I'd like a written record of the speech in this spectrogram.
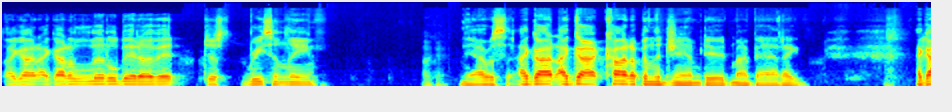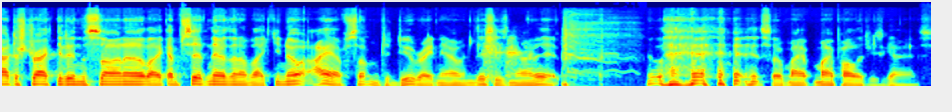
I got I got a little bit of it just recently. Okay. Yeah, I was I got I got caught up in the gym, dude. My bad. I I got distracted in the sauna. Like I'm sitting there, then I'm like, you know, I have something to do right now, and this is not it. so my my apologies, guys.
